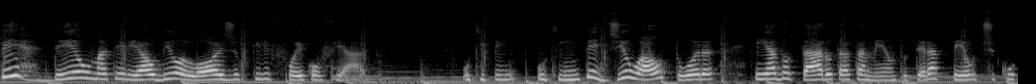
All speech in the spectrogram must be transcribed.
perdeu o material biológico que lhe foi confiado, o que, o que impediu a autora em adotar o tratamento terapêutico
